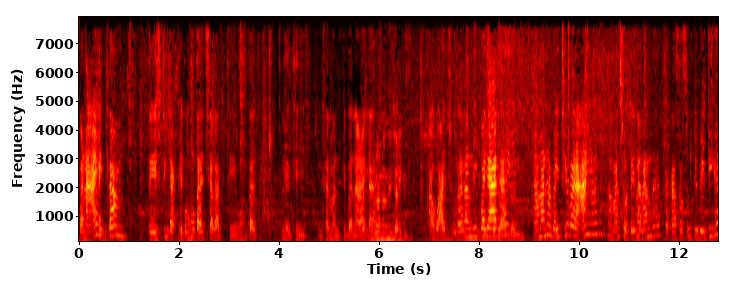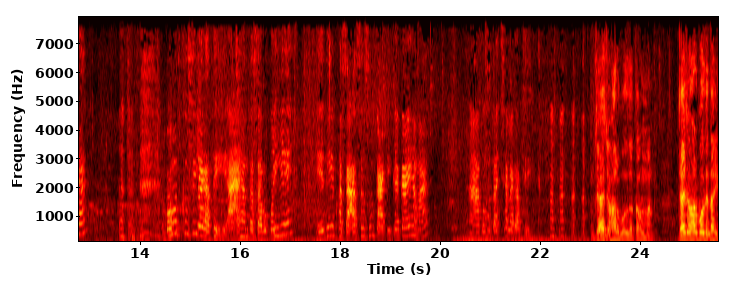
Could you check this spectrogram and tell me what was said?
बनाए एकदम टेस्टी लगते बहुत अच्छा लगते बहुत अच्छ- लेते इखर मन के बनाए ला। अब आज झूरा नंदी के बाज़ार जाए हमन बैठे पर आए हैं हमारे छोटे ननंद है काका ससुर के बेटी घर बहुत खुशी लगा थे आए हैं तो सब कोई है। ये देख सास ससुर काकी काका है हमार। हाँ बहुत अच्छा लगा थे जय जोहार बोल देता हूँ मन। जय जोहार बोल देता ही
